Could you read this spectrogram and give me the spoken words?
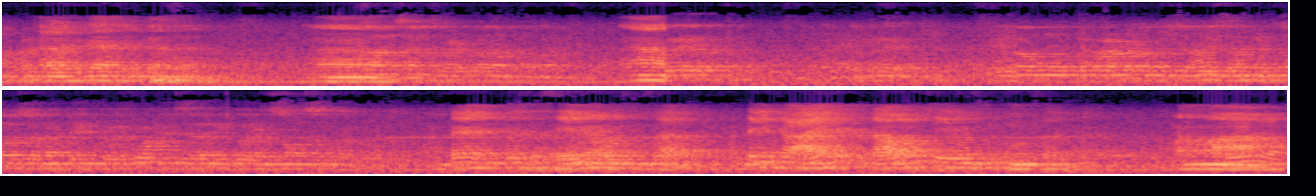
అప్పుడు కలెక్టర్ గారు చెప్పారు సార్. అంటే సేమే అవుతుంది సార్. అంటే ఇంకా ఆయన డెవలప్ చేయవలసింది ఉంది సార్. మనం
